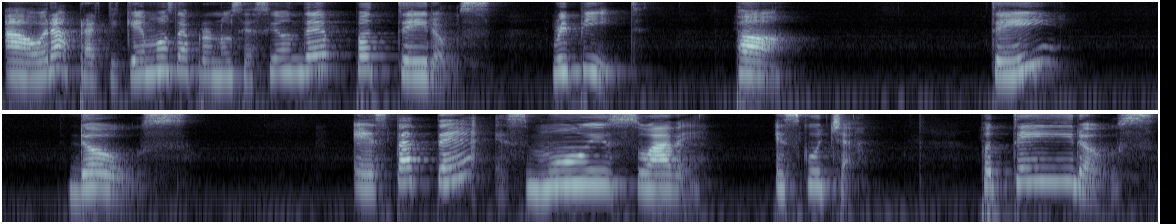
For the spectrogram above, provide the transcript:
Ahora practiquemos la pronunciación de potatoes. Repeat. Pa. Te. Dos. Esta T es muy suave. Escucha. Potatoes.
